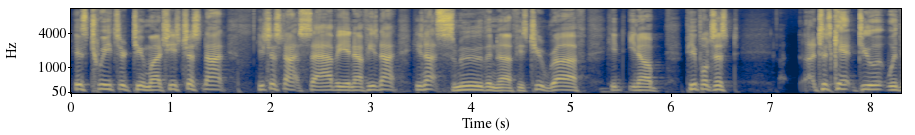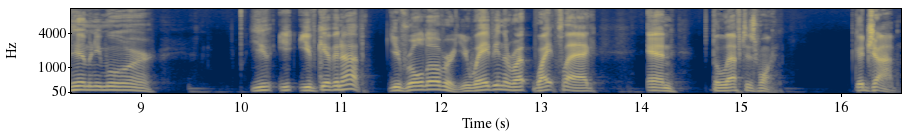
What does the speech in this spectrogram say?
His tweets are too much. He's just not he's just not savvy enough. He's not he's not smooth enough. He's too rough. He you know people just I just can't do it with him anymore. You, you you've given up. You've rolled over. You're waving the white flag, and the left has won. Good job.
